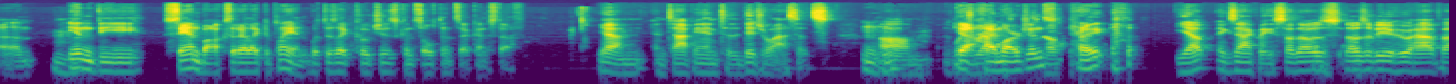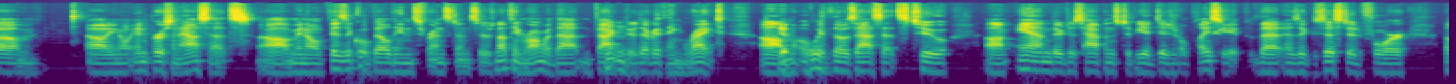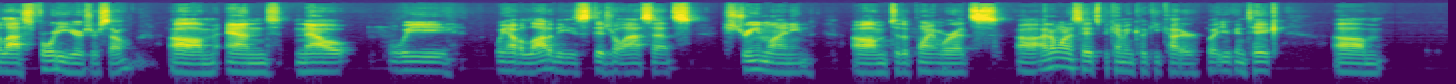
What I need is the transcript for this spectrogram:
um, mm-hmm. in the sandbox that I like to play in with those like coaches, consultants, that kind of stuff. Yeah. And, and tapping into the digital assets. Mm-hmm. Um, yeah. High margins, so, right? yep, exactly. So those, those of you who have, um, uh, you know, in-person assets, um, you know, physical buildings, for instance, there's nothing wrong with that. In fact, mm-hmm. there's everything right um, yep. with those assets too. Um, and there just happens to be a digital playscape that has existed for the last 40 years or so. Um, and now we we have a lot of these digital assets streamlining um, to the point where it's uh, I don't want to say it's becoming cookie cutter, but you can take um,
